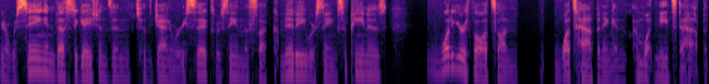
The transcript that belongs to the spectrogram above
you know, we're seeing investigations into the January 6th. We're seeing the select committee. We're seeing subpoenas. What are your thoughts on what's happening and, and what needs to happen?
